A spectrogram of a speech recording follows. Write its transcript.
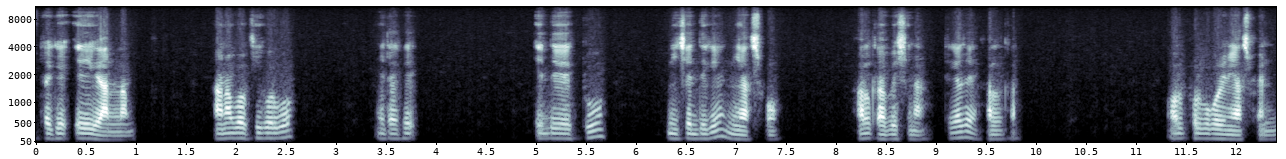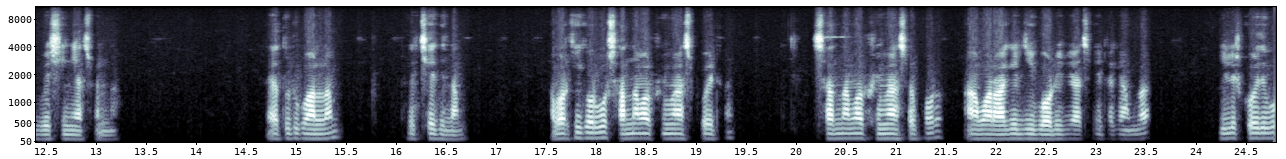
এটাকে এদিকে আনলাম। আনার পর কী করব? এটাকে এদিকে একটু নিচের দিকে নিয়ে আসব। হালকা বেশি না, ঠিক আছে? হালকা। অল্প অল্প করে নিয়ে আসবেন, বেশি নিয়ে আসবেন না। এতটুকু আনলাম ছেড়ে দিলাম। আবার কি করব? সাত নাম্বার ফ্রেমে আসব এটা। সাত নাম্বার ফ্রেমে আসার পর আবার আগের যে বডিটি আছে এটাকে আমরা ডিলিট করে দেব।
